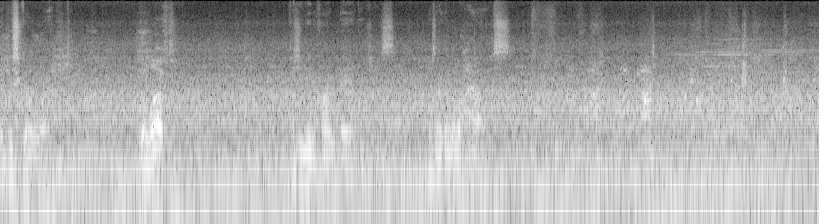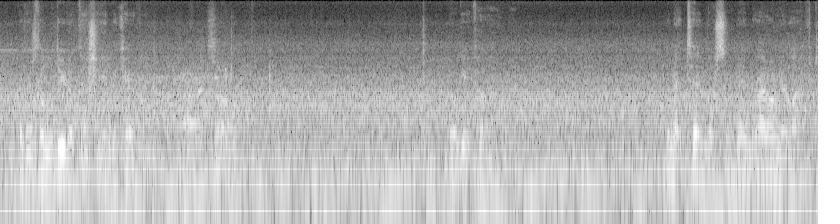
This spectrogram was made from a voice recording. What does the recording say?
or just go left, the left. because you need to find bandages. There's like a little house. But there's a little dude up there, so you gotta be careful. Alright, so. Don't get caught. In that tent, there's some band right on your left.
